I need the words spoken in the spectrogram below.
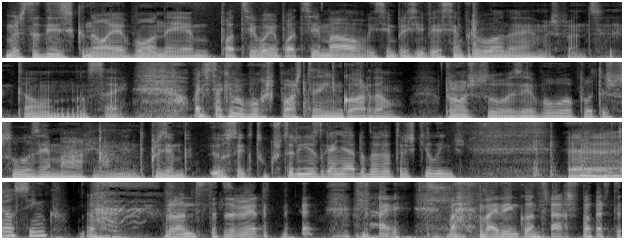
Mas tu dizes que não é bom, né? Pode ser bom pode ser mau. Isso em princípio é sempre bom, não é? Mas pronto, então não sei. Olha, está aqui uma boa resposta. Engordam. Para umas pessoas é boa, para outras pessoas é má, realmente. Por exemplo, eu sei que tu gostarias de ganhar 2 ou 3 quilinhos. Uhum, Ou cinco. Pronto, estás a ver? Vai, vai, vai de encontrar a resposta.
